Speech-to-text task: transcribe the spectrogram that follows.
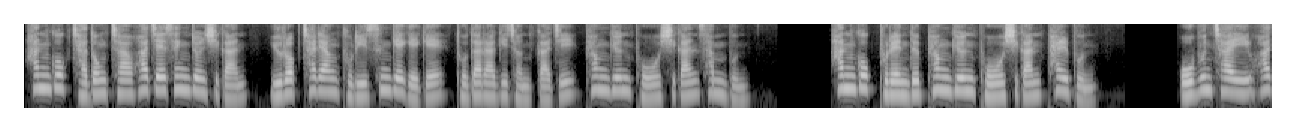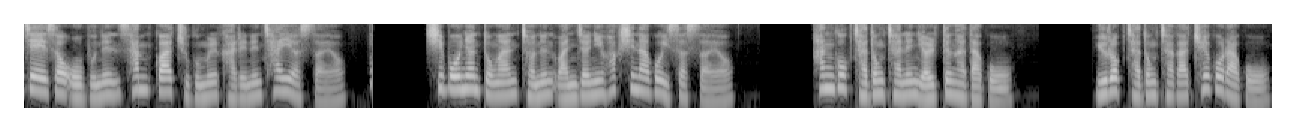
한국 자동차 화재 생존 시간, 유럽 차량 불이 승객에게 도달하기 전까지 평균 보호 시간 3분. 한국 브랜드 평균 보호 시간 8분. 5분 차이 화재에서 5분은 삶과 죽음을 가르는 차이였어요. 15년 동안 저는 완전히 확신하고 있었어요. 한국 자동차는 열등하다고. 유럽 자동차가 최고라고.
